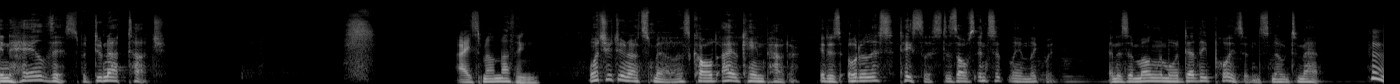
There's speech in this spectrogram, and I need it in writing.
Inhale this, but do not touch. I smell nothing. What you do not smell is called iocane powder. It is odorless, tasteless, dissolves instantly in liquid, and is among the more deadly poisons known to man. Hmm.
